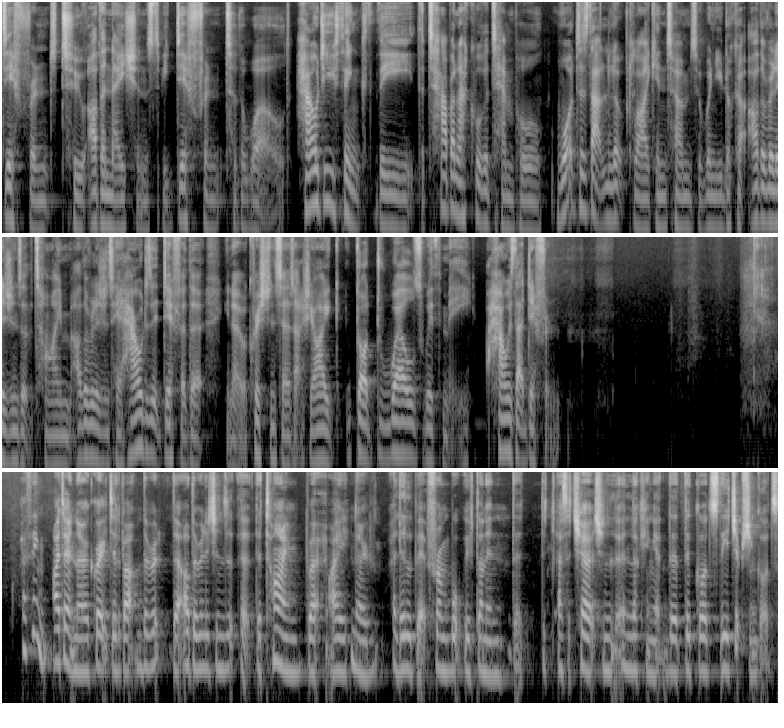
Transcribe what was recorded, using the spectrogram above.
different to other nations, to be different to the world. How do you think the the tabernacle, the temple, what does that look like in terms of when you look at other religions at the time, other religions here? How does it differ that, you know, a Christian says actually I God dwells with me? How is that different? I think I don't know a great deal about the, the other religions at the, the time, but I know a little bit from what we've done in the, the as a church and, and looking at the, the gods, the Egyptian gods.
